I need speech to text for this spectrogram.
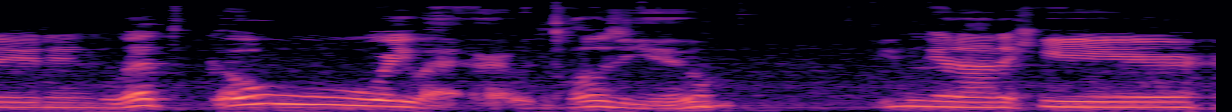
Let's go. Where you at? All right, we can close you. You can get out of here.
